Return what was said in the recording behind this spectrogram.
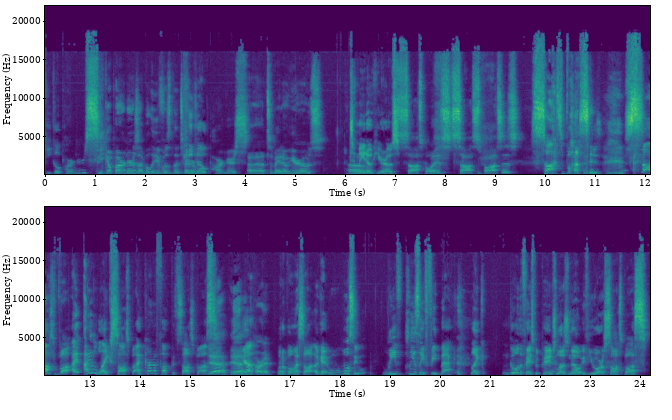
Pico partners? Pico partners, I believe, was the term. Pico partners. Uh, tomato heroes, Tomato uh, heroes. sauce boys, sauce bosses. Sauce bosses. sauce boss. I, I like sauce, but I kind of fuck with sauce boss. Yeah, yeah, Yeah. All right. What up all my sauce? Okay, we'll see. Leave, please leave feedback. Like, go on the Facebook page. Let us know if you are a sauce boss,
